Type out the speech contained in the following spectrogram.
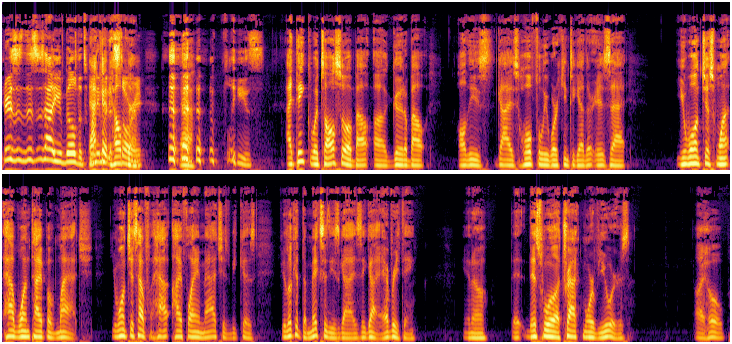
Here's this is how you build a twenty could minute help story. Yeah. Please. I think what's also about uh, good about all these guys hopefully working together is that you won't just want have one type of match. You won't just have ha- high flying matches because if you look at the mix of these guys, they got everything. You know, Th- this will attract more viewers. I hope.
